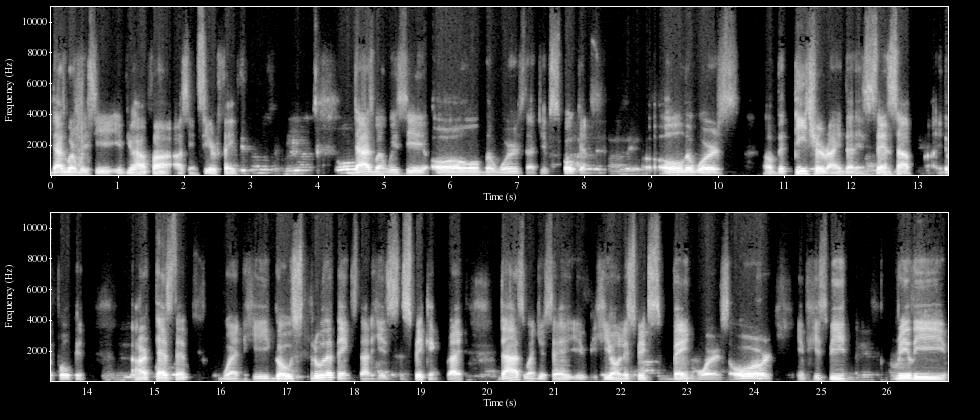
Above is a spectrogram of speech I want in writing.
That's where we see if you have a, a sincere faith. That's when we see all the words that you've spoken, all the words of the teacher, right, that is sent up in the pulpit are tested when he goes through the things that he's speaking, right? That's when you say if he only speaks vain words or if he's been really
